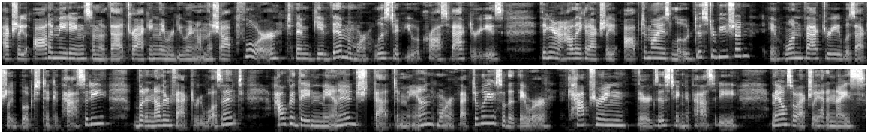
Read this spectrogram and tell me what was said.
actually automating some of that tracking they were doing on the shop floor to then give them a more holistic view across factories, figuring out how they could actually optimize load distribution. If one factory was actually booked to capacity, but another factory wasn't, how could they manage that demand more effectively so that they were capturing their existing capacity? And they also actually had a nice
